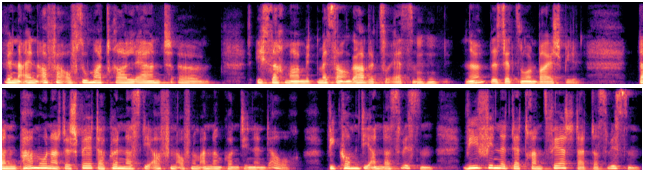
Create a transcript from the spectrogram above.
wenn ein Affe auf Sumatra lernt, äh, ich sag mal, mit Messer und Gabel zu essen. Ne? Das ist jetzt nur ein Beispiel. Dann ein paar Monate später können das die Affen auf einem anderen Kontinent auch. Wie kommen die an das Wissen? Wie findet der Transfer statt, das Wissen?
